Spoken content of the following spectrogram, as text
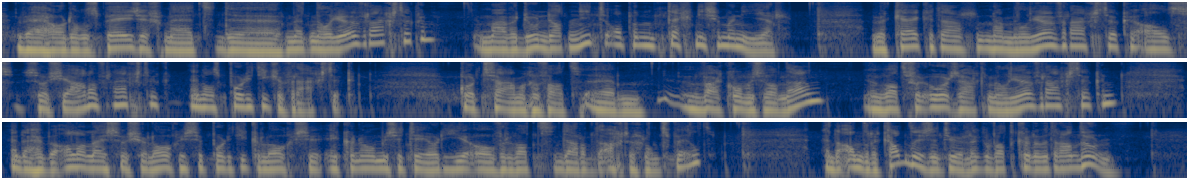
Wij houden ons bezig met, de, met milieuvraagstukken. Maar we doen dat niet op een technische manier. We kijken daar naar milieuvraagstukken als sociale vraagstukken... en als politieke vraagstukken. Kort samengevat, um, waar komen ze vandaan? Wat veroorzaakt milieuvraagstukken? En daar hebben we allerlei sociologische, politicologische, economische theorieën... over wat daar op de achtergrond speelt. En de andere kant is natuurlijk, wat kunnen we eraan doen?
